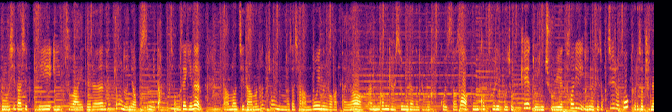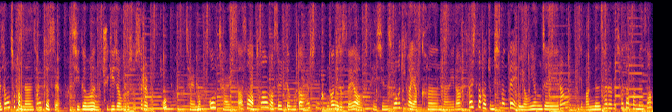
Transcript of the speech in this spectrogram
보시다시피 이 두 아이들은 한쪽 눈이 없습니다. 정세기는 나머지 남은 한쪽 눈마저 잘 안 보이는 것 같아요. 안검 결손이라는 병을 갖고 있어서 눈꺼풀이 부족해 눈 주위에 털이 눈을 계속 찌르고 그래서 눈에 상처가 난 상태였어요. 지금은 주기적으로 수술을 받고 잘 먹고 잘 싸서 처음 왔을 때보다 훨씬 건강해졌어요. 대신 소화기가 약한 아이라 설사가 좀 심한데 뭐 영양제랑 맞는 사료를 찾아가면서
